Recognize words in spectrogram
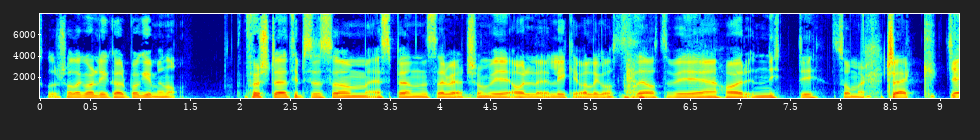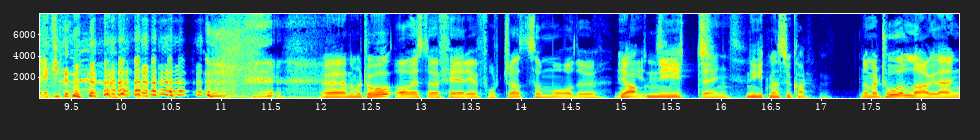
skal du se det går likere på gymmen òg. Første tipset som Espen serverte, som vi alle liker veldig godt, det er at vi har nyttig sommer. Check. Check. Eh, nummer to. Og hvis du har ferie fortsatt, så må du nyte Ja, nyt. den. Nyt mens du kan. Nummer to, lag deg en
